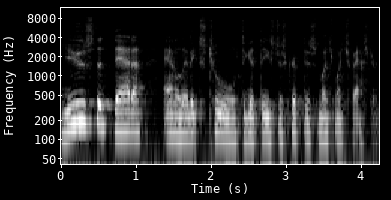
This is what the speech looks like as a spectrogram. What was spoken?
use the data analytics tool to get these descriptives much, much faster.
